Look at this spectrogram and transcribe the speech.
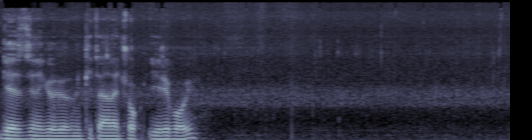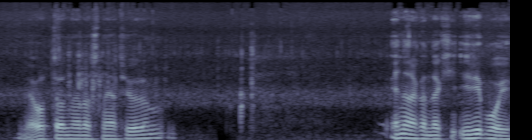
gezdiğini görüyorum. İki tane çok iri boy. Ve otların arasına yatıyorum. En arkadaki iri boy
